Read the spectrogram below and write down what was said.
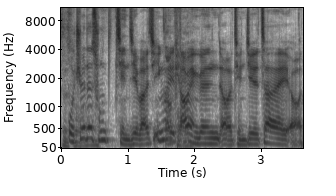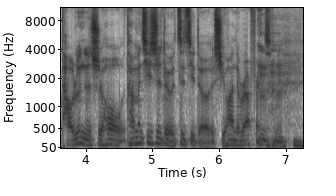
我觉得从剪接吧，因为导演跟呃剪接在呃讨论的时候，他们其实都有自己的喜欢的 reference，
